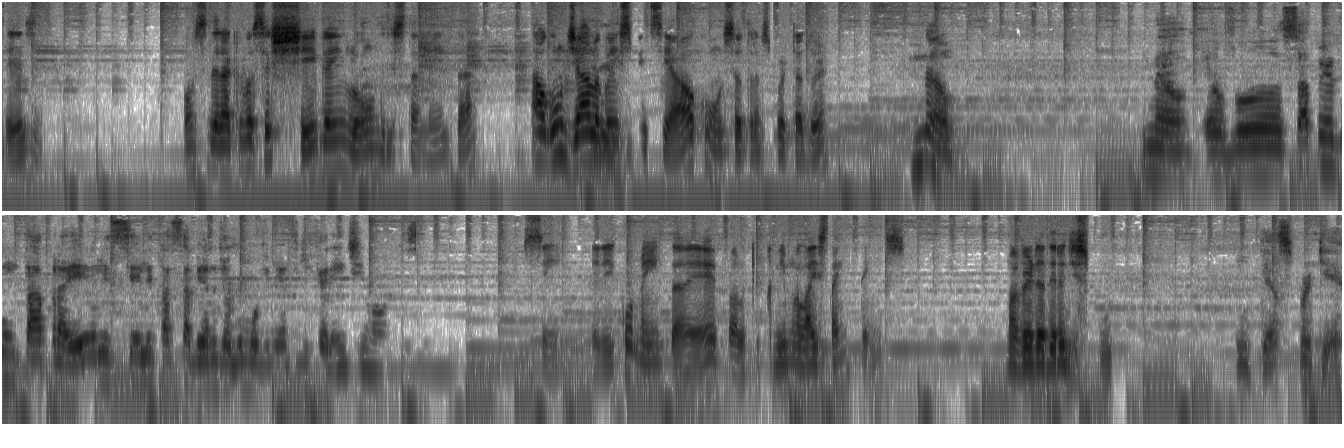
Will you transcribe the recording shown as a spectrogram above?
Beleza. Considerar que você chega em Londres também, tá? Algum diálogo em Beleza. especial com o seu transportador? Não. Não, eu vou só perguntar pra ele se ele tá sabendo de algum movimento diferente em Londres. Sim. Ele comenta, é, fala que o clima lá está intenso. Uma verdadeira disputa. Intenso por quê?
